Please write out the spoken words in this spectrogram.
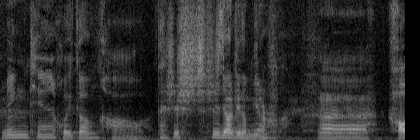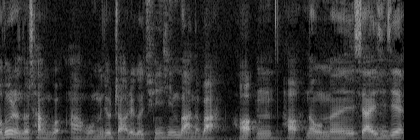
明天会更好，但是是叫这个名吗？呃，好多人都唱过啊，我们就找这个群星版的吧。好，嗯，好，那我们下一期见，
